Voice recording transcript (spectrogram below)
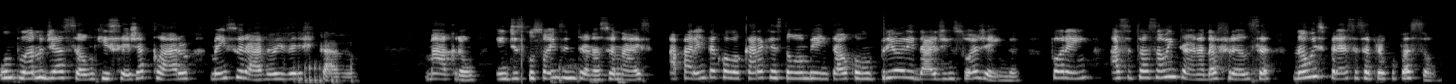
um plano de ação que seja claro, mensurável e verificável. Macron, em discussões internacionais, aparenta colocar a questão ambiental como prioridade em sua agenda. Porém, a situação interna da França não expressa essa preocupação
